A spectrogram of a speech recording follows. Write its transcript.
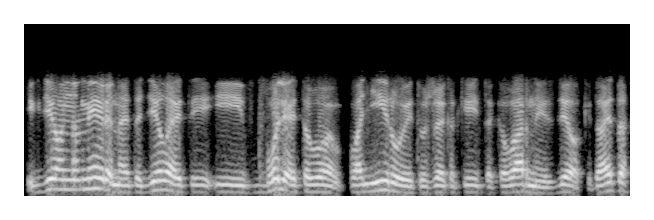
и где он намеренно это делает, и, и более того, планирует уже какие-то коварные сделки. Да, это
